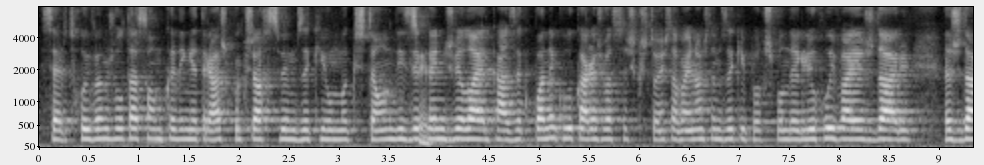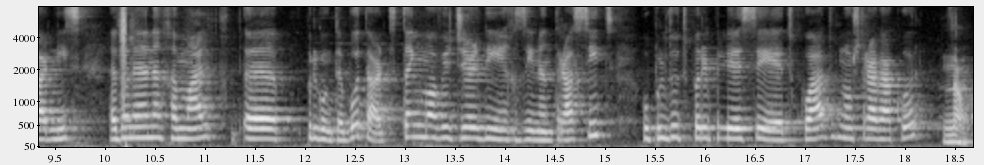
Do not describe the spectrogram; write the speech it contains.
Certo, Rui, vamos voltar só um bocadinho atrás, porque já recebemos aqui uma questão, dizer Sim. quem nos vê lá em casa que podem colocar as vossas questões, está bem? Nós estamos aqui para responder e o Rui vai ajudar, ajudar nisso. A dona Ana Ramalho eh, pergunta, boa tarde, tenho móveis de jardim em resina antracite, o produto para PVC é adequado, não estraga a cor? Não,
